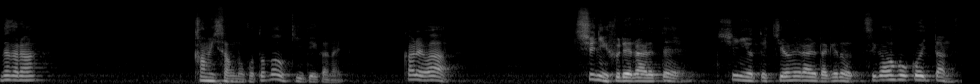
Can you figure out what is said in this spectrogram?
だから神様の言葉を聞いていかない。彼は主に触れられて主によって清められたけど違う方向行ったんです。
